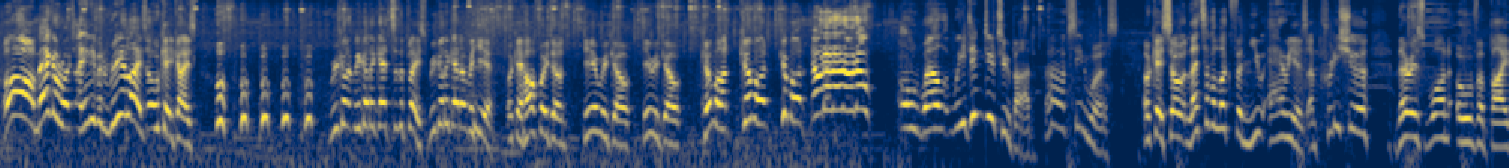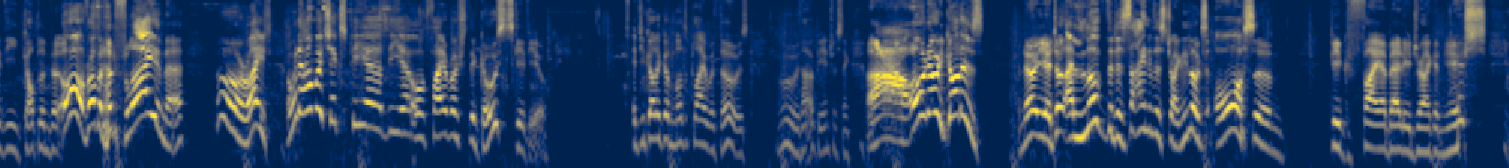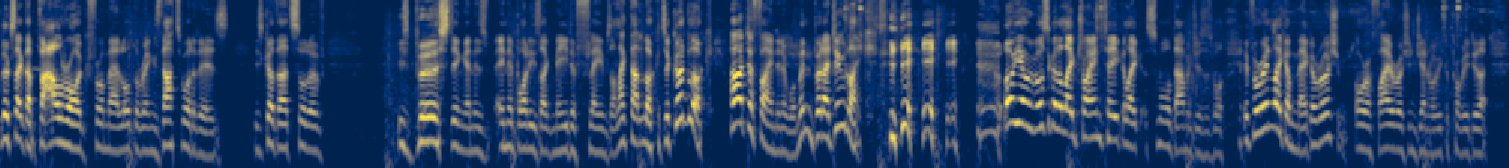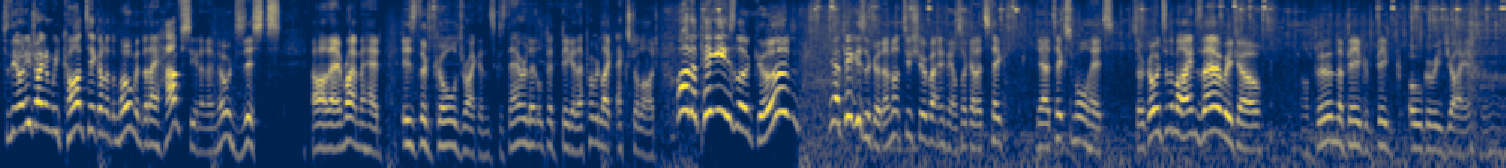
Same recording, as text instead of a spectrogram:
Oh, Mega Rush. I didn't even realize. Okay, guys. We got we gotta get to the place. We gotta get over here. Okay, halfway done. Here we go. Here we go. Come on, come on, come on. No, no, no, no, no. Oh, well, we didn't do too bad. Oh, I've seen worse. Okay, so let's have a look for new areas. I'm pretty sure there is one over by the Goblin Village. Oh, Robin Hood fly in there. All right. I wonder how much XP uh, the uh, or Fire Rush the ghosts give you. If you got a good multiplier with those. Ooh, that would be interesting. Ah! Oh no, he got us! No, you don't. I love the design of this dragon. He looks awesome. Big fire belly dragon, yes. Looks like the Balrog from uh, Lord of the Rings. That's what it is. He's got that sort of He's bursting and his inner body's like made of flames. I like that look. It's a good look. Hard to find in a woman, but I do like it. oh yeah, we've also got to like try and take like small damages as well. If we're in like a mega rush or a fire rush in general, we could probably do that. So the only dragon we can't take on at the moment that I have seen and I know exists Oh, there, right in my head, is the gold dragons, because they're a little bit bigger. They're probably, like, extra large. Oh, the piggies look good! Yeah, piggies are good. I'm not too sure about anything else. Okay, let's take, yeah, take small hits. So go into the mines. There we go. I'll burn the big, big ogre giant. Oh,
